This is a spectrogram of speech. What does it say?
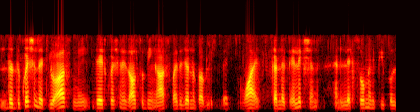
the the question that you asked me, that question is also being asked by the general public. That why conduct elections and let so many people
